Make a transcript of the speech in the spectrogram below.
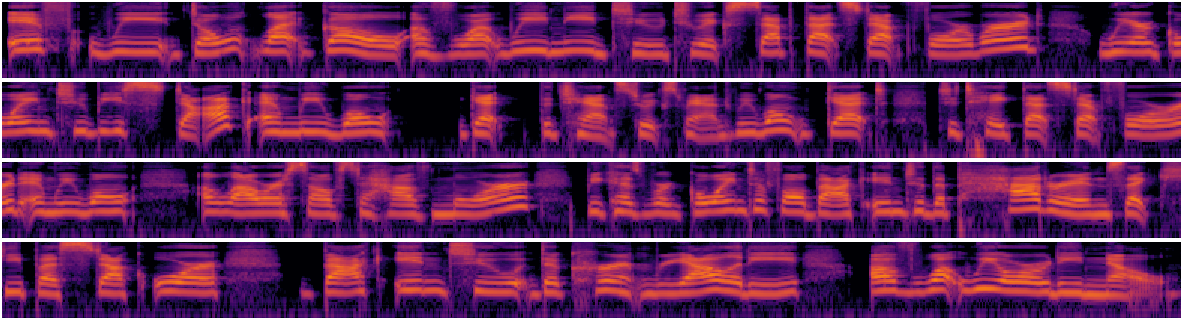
If we don't let go of what we need to to accept that step forward, we are going to be stuck and we won't get the chance to expand. We won't get to take that step forward and we won't allow ourselves to have more because we're going to fall back into the patterns that keep us stuck or back into the current reality of what we already know.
